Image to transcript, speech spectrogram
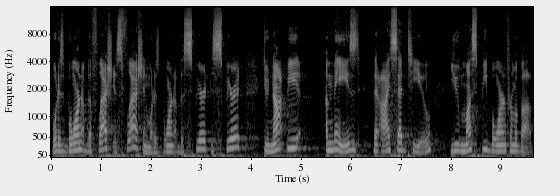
What is born of the flesh is flesh, and what is born of the spirit is spirit. Do not be amazed that I said to you, You must be born from above.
